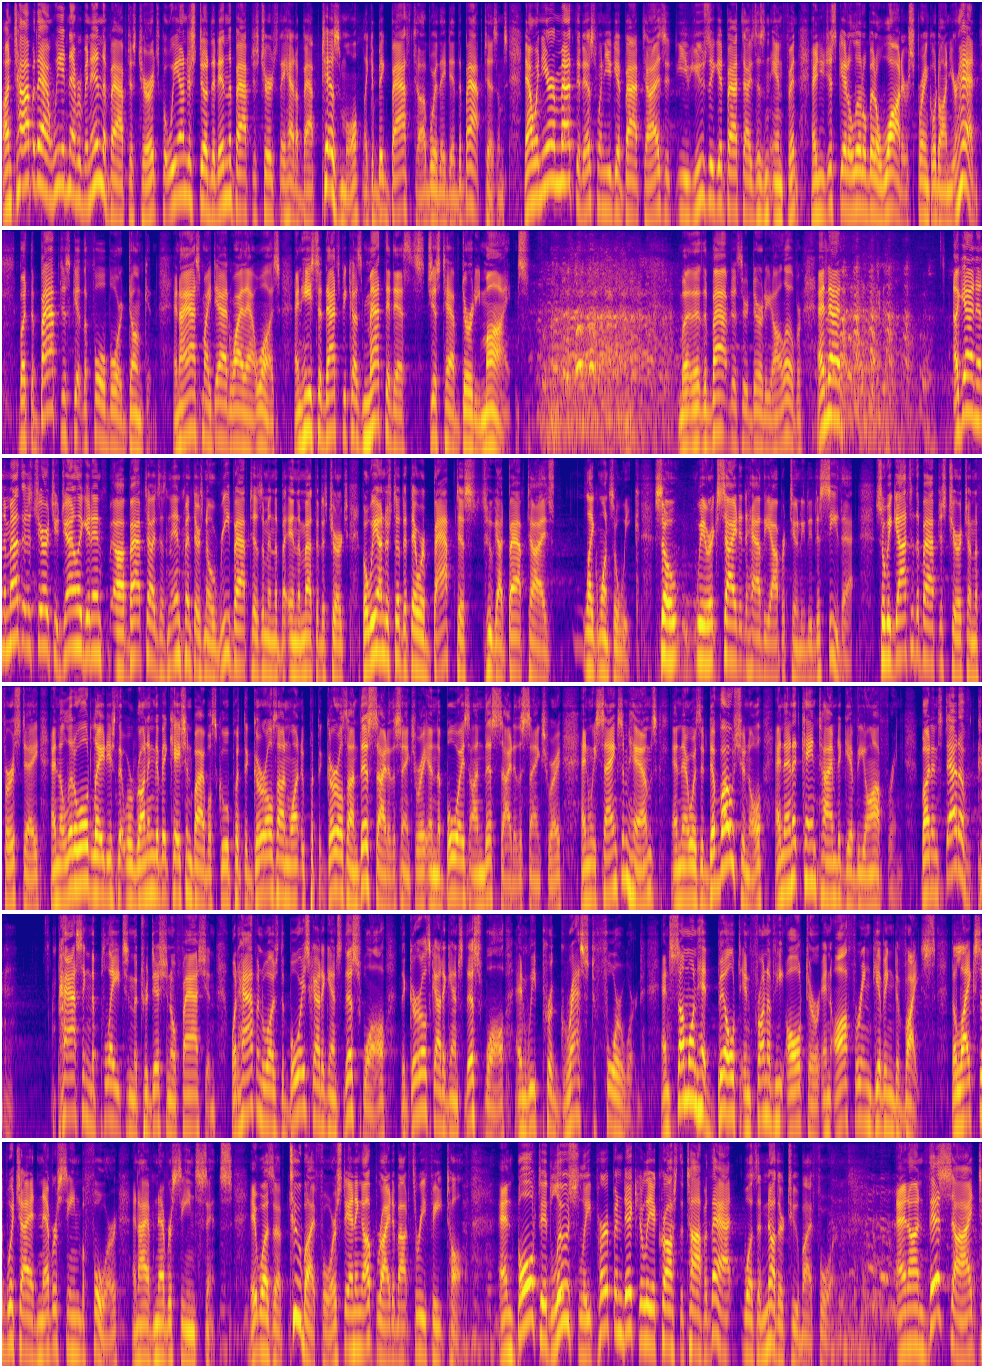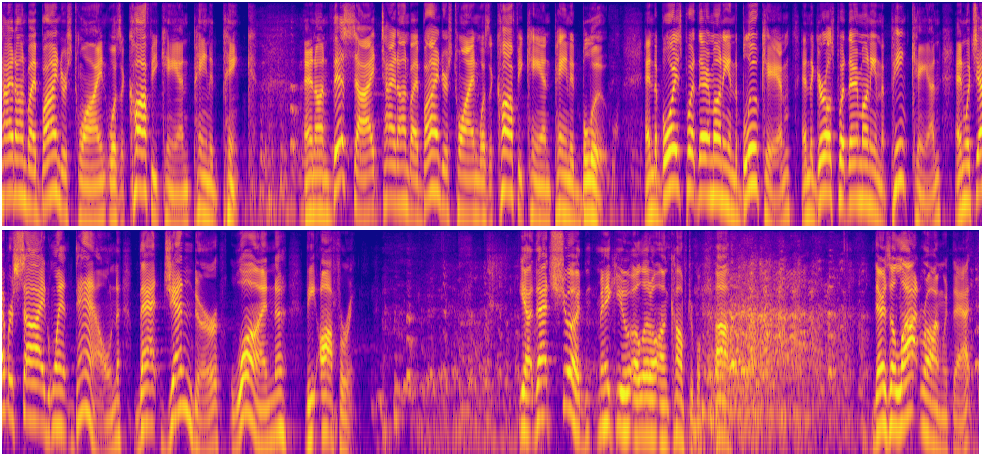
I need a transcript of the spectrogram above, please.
On top of that, we had never been in the Baptist church, but we understood that in the Baptist church they had a baptismal, like a big bathtub where they did the baptisms. Now, when you're a Methodist, when you get baptized, it, you usually get baptized as an infant and you just get a little bit of water sprinkled on your head. But the Baptists get the full board dunking. And I asked my dad why that was, and he said that's because Methodists just have dirty minds. but the Baptists are dirty all over. And then. Again, in the Methodist Church, you generally get in, uh, baptized as an infant. There's no rebaptism in the in the Methodist Church, but we understood that there were Baptists who got baptized like once a week. So we were excited to have the opportunity to see that. So we got to the Baptist church on the first day, and the little old ladies that were running the vacation Bible school put the girls on one put the girls on this side of the sanctuary and the boys on this side of the sanctuary. And we sang some hymns, and there was a devotional, and then it came time to give the offering. But instead of passing the plates in the traditional fashion. What happened was the boys got against this wall, the girls got against this wall, and we progressed forward. And someone had built in front of the altar an offering giving device, the likes of which I had never seen before and I have never seen since. It was a two by four standing upright about three feet tall. And bolted loosely, perpendicularly across the top of that, was another two by four. And on this side, tied on by binder's twine, was a coffee can painted pink. And on this side, tied on by binder's twine, was a coffee can painted blue. And the boys put their money in the blue can, and the girls put their money in the pink can, and whichever side went down, that gender won the offering. Yeah, that should make you a little uncomfortable. Uh, there's a lot wrong with that.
